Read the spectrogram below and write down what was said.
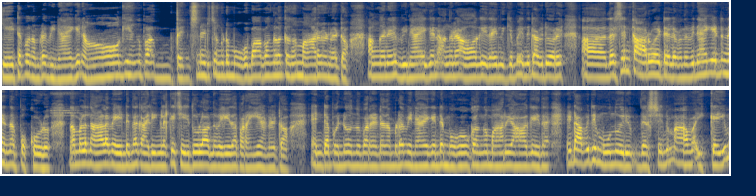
കേട്ടപ്പോൾ നമ്മുടെ വിനായകൻ ആകെ അങ്ങ് ടെൻഷൻ അടിച്ച് അങ്ങോട്ട് മുഖഭാവങ്ങളൊക്കെ അങ്ങ് മാറുകയാണ് കേട്ടോ. അങ്ങനെ വിനായകൻ അങ്ങനെ ആകെ ഇതായി നിൽക്കുമ്പോൾ എന്നിട്ട് അവർ പറയും ദർശൻ കാറുമായിട്ടല്ലേ വന്നത് വിനായകേട്ടൻ എന്നാൽ പൊക്കോളൂ. നമ്മൾ നാളെ വേണ്ടുന്ന കാര്യങ്ങളൊക്കെ ചെയ്തോളാം എന്ന് വേദ പറയുകയാണ് കേട്ടോ. എന്റെ പൊന്നും ഒന്നും നമ്മുടെ വിനായകന്റെ മുഖമൊക്കെ അങ്ങ് മാറി ആകെ ഇതായി. എന്നിട്ട് അവർ മൂന്നുപേരും ദർശനും ആ ഇക്കയും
